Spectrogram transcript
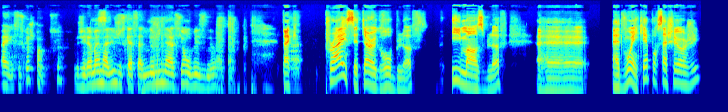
Ben, c'est ce que je pense. J'irais même aller jusqu'à sa nomination au Vézina. Fait que Price, c'était un gros bluff, immense bluff. Euh, Êtes-vous inquiet pour sa chirurgie?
